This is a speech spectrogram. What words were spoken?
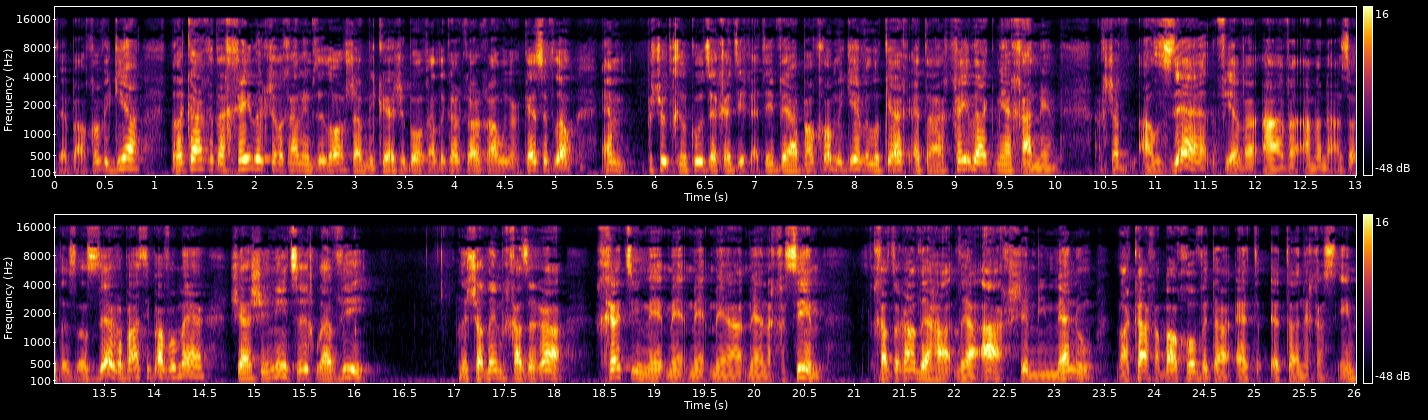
ובעל חוב הגיע ולקח את החלק של אחד מהם, זה לא עכשיו מקרה שבו אחד לקח קרקע, לקח כסף, לא, הם פשוט חילקו את זה חצי חצי, והבעל חוב מגיע ולוקח את החלק מאחד מהם. עכשיו, על זה, לפי ההבנה הזאת, אז על זה רב אסי בא ואומר שהשני צריך להביא, לשלם חזרה חצי מהנכסים. חזרה לה, לאח שממנו לקח הבעל חוב את, את, את הנכסים,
